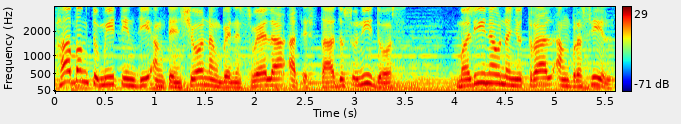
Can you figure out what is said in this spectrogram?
Habang tumitindi ang tensyon ng Venezuela at Estados Unidos, malinaw na neutral ang Brazil.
